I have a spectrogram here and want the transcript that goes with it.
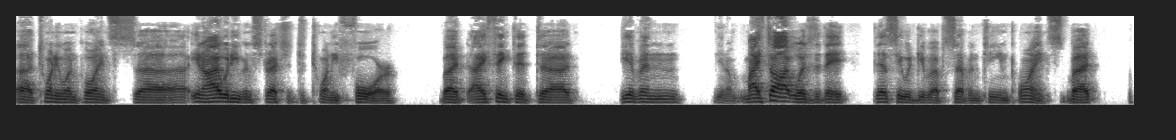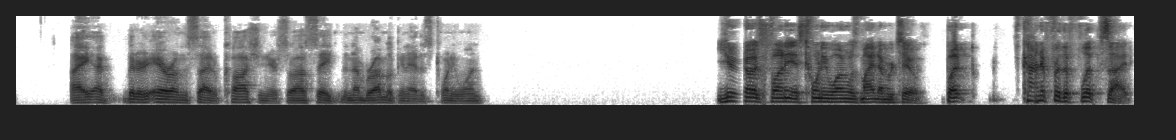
uh, 21 points, uh, you know, I would even stretch it to 24. But I think that uh, given, you know, my thought was that they, Desi would give up 17 points, but I, I better err on the side of caution here. So I'll say the number I'm looking at is 21. You know, it's funny is 21 was my number two, but kind of for the flip side,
